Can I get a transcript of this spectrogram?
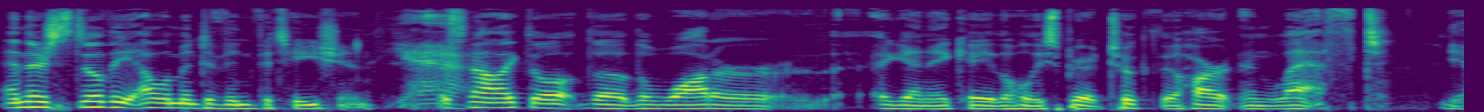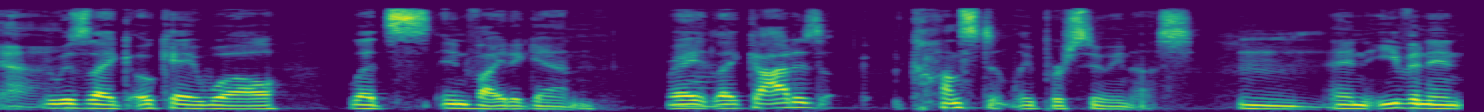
and there's still the element of invitation. Yeah. It's not like the the the water again, aka the Holy Spirit, took the heart and left. Yeah. It was like, okay, well, let's invite again. Right? Yeah. Like God is constantly pursuing us. Mm. And even in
